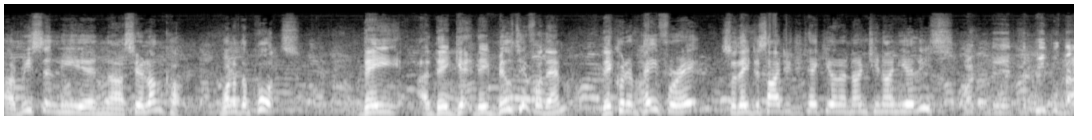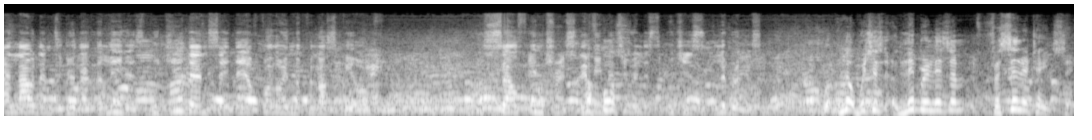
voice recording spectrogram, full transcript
uh, recently in uh, Sri Lanka, one of the ports, they uh, they get they built it for them. They couldn't pay for it, so they decided to take you on a 99-year lease. But the, the people that allow them to do that, the leaders, would you then say they are following the philosophy of self-interest? Being materialistic, which is liberalism. No, which is liberalism facilitates it.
